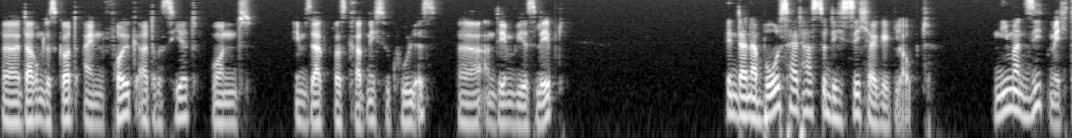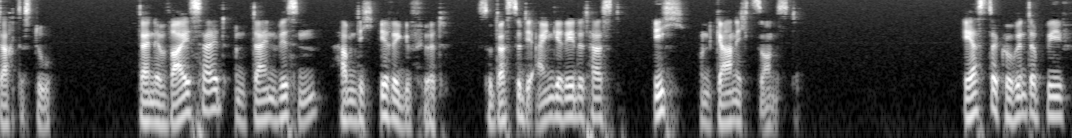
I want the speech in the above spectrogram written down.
äh, darum, dass Gott ein Volk adressiert und ihm sagt, was gerade nicht so cool ist, äh, an dem, wie es lebt. In deiner Bosheit hast du dich sicher geglaubt. Niemand sieht mich, dachtest du. Deine Weisheit und dein Wissen haben dich irregeführt, so dass du dir eingeredet hast, ich und gar nichts sonst. 1. Korintherbrief,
